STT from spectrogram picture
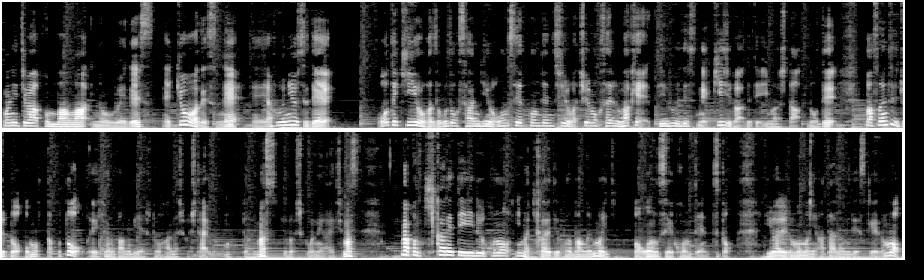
こんにちは、こんばんは、井上です。え今日はですね、え Yahoo ニュースで大手企業が続々参入、音声コンテンツ市場が注目されるわけっていう風ですね、記事が出ていましたので、まあ、それについてちょっと思ったことを、え今日の番組ではちょっとお話をしたいと思っております。よろしくお願いします。まあ、この聞かれている、この、今聞かれているこの番組も、まあ、音声コンテンツと言われるものに当たるんですけれども、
